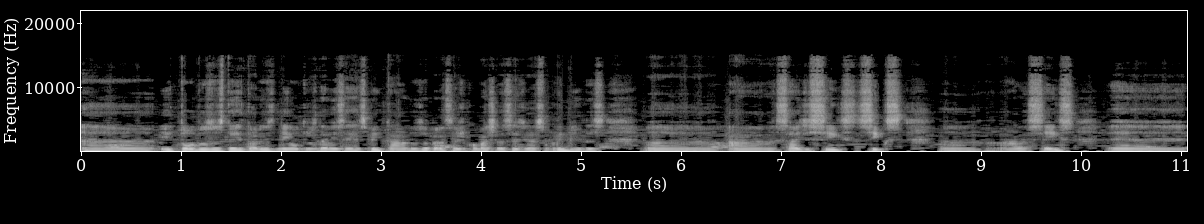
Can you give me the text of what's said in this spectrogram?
Uh, e todos os territórios neutros devem ser respeitados. Operações de combate das regiões são proibidas. Uh, a Side 6, a ala 6, é,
